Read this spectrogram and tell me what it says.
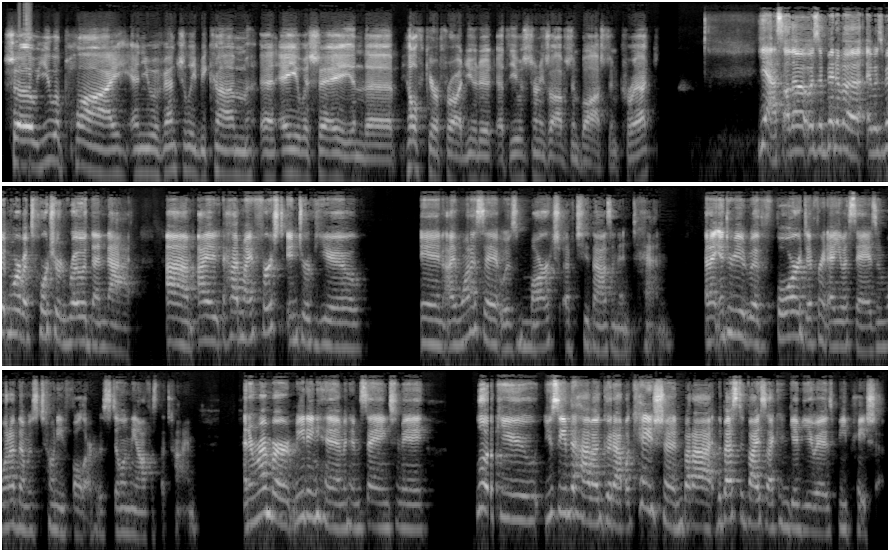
So you apply and you eventually become an AUSA in the healthcare fraud unit at the U.S. Attorney's Office in Boston, correct? Yes, although it was a bit of a it was a bit more of a tortured road than that. Um, I had my first interview in I want to say it was March of 2010, and I interviewed with four different AUSAs, and one of them was Tony Fuller, who was still in the office at the time. And I remember meeting him and him saying to me, "Look, you you seem to have a good application, but I, the best advice I can give you is be patient."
